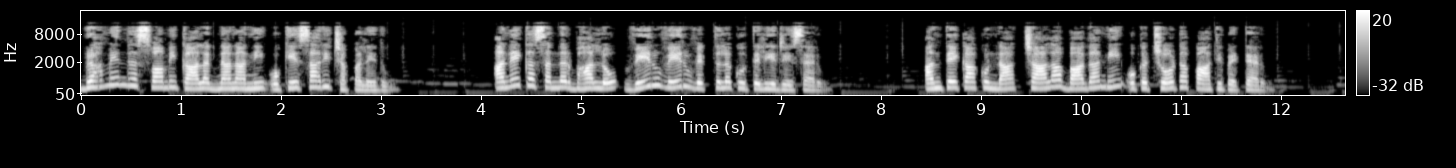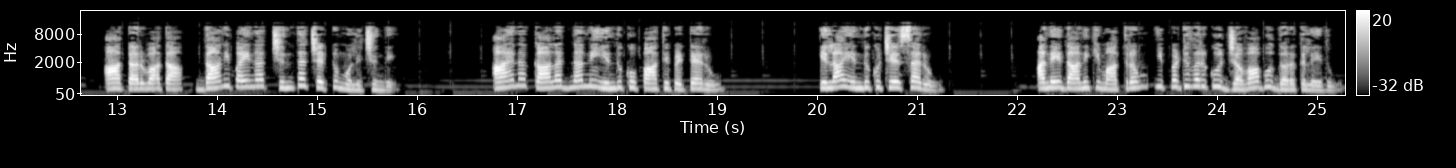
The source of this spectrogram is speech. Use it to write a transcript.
బ్రహ్మేంద్ర స్వామి కాలజ్ఞానాన్ని ఒకేసారి చెప్పలేదు. అనేక సందర్భాల్లో వేరు వేరు వ్యక్తులకు తెలియజేశారు. అంతేకాకుండా చాలా భాగాన్ని ఒక చోట పాతిపెట్టారు ఆ తర్వాత దానిపైన చింత చెట్టు మొలిచింది. ఆయన కాలజ్ఞాన్ని ఎందుకు పాతిపెట్టారు ఇలా ఎందుకు చేశారు? అనే దానికి మాత్రం ఇప్పటివరకు జవాబు దొరకలేదు.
